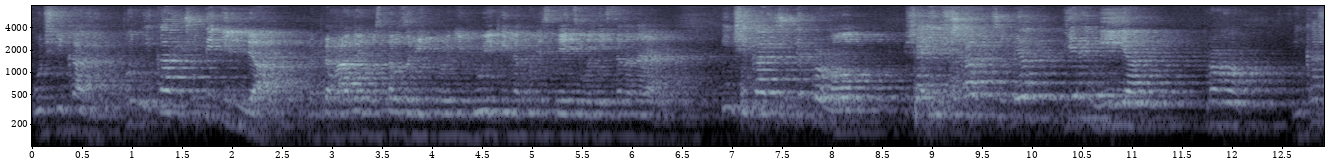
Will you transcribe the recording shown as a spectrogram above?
Учні кажуть, одні кажуть, що ти Ілля. Ми пригадуємо старозавітнього Іллю, який на колісниці вознісся на небо. Інші кажуть, що ти пророк. Ще інші кажуть, що ти Єремія, пророк. Він каже,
